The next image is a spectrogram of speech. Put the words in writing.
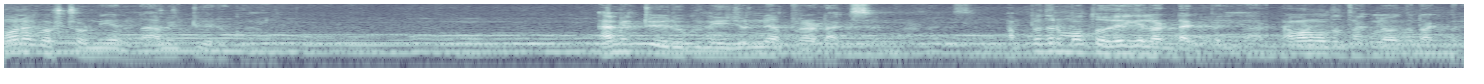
মনে কষ্ট নিয়েন না, আমি একটু এরকমই। আমি একটু এরকমই, এই জন্য আপনারা ডাকছেন। আপনাদের মতো হয়ে গেলে আর ডাকবেন না, আমার মতো থাকলে হয়তো ডাকবেন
